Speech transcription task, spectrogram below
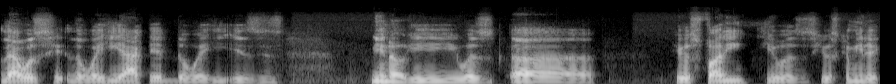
that was hi- the way he acted, the way he is his you know he was uh he was funny he was he was comedic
